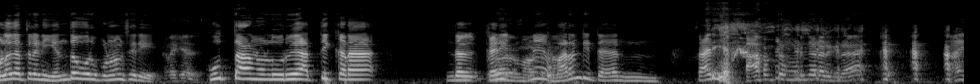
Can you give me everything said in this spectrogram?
உலகத்துல நீ எந்த ஊருக்கு போனாலும் சரி கூத்தாநல்லூர் அத்திக்கடை இந்த கறி அண்ணே, வறண்டிட்டேன் சாரி சாப்பிட்டு முடிஞ்சோட இருக்கிற அதை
